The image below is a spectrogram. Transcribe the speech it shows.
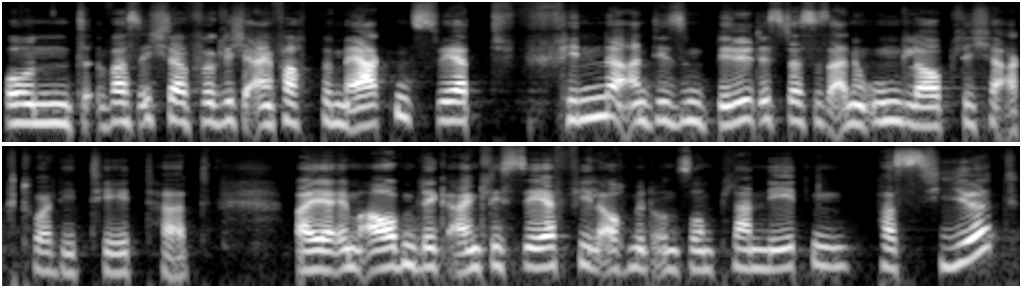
Und was ich da wirklich einfach bemerkenswert finde an diesem Bild, ist, dass es eine unglaubliche Aktualität hat, weil ja im Augenblick eigentlich sehr viel auch mit unserem Planeten passiert.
